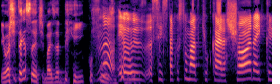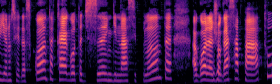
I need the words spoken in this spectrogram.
Eu acho interessante, mas é bem confuso. Não, eu, assim, você tá acostumado que o cara chora e cria não sei das quantas, cai a gota de sangue, nasce planta. Agora, jogar sapato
